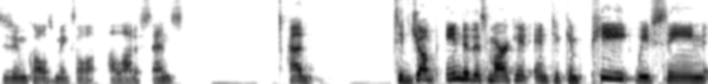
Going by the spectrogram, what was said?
Zoom calls makes a, a lot of sense. Uh, to jump into this market and to compete, we've seen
